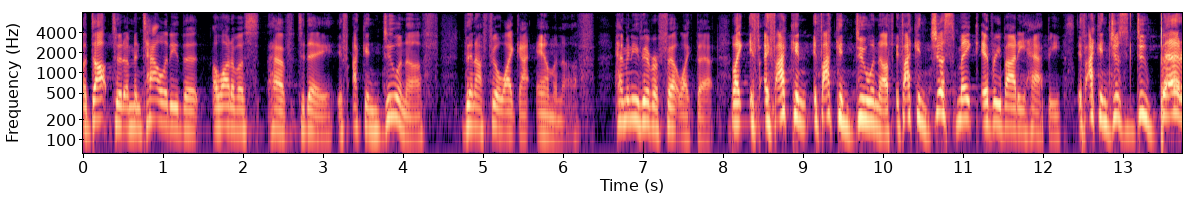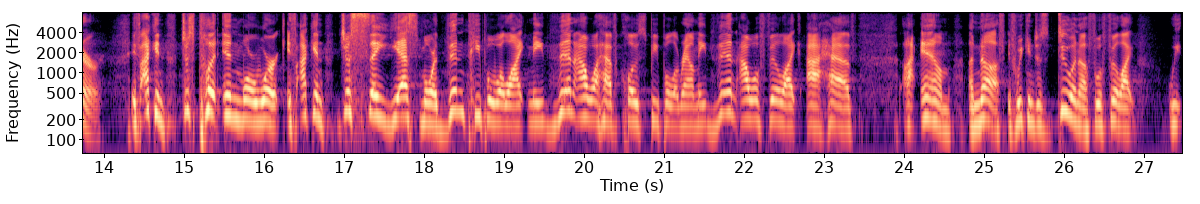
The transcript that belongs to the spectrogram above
adopted a mentality that a lot of us have today. If I can do enough, then I feel like I am enough. How many of you ever felt like that? Like if, if I can if I can do enough, if I can just make everybody happy, if I can just do better, if I can just put in more work, if I can just say yes more, then people will like me, then I will have close people around me, then I will feel like I have, I am enough. If we can just do enough, we'll feel like we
